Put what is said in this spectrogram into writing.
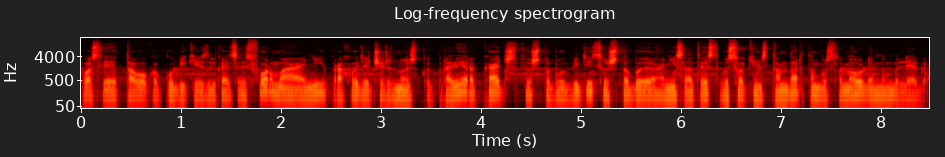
После того, как кубики извлекаются из формы, они проходят через множество проверок качества, чтобы убедиться, чтобы они соответствуют высоким стандартам, установленным Лего.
